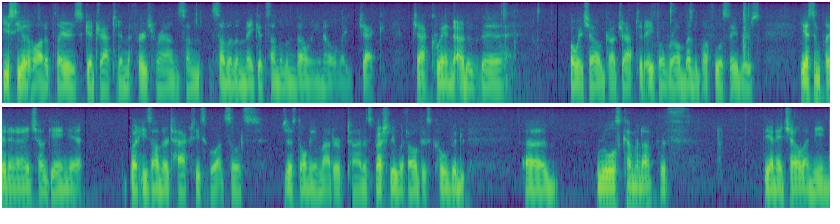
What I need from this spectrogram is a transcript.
You see a lot of players get drafted in the first round. Some some of them make it, some of them don't. You know, like Jack Jack Quinn out of the OHL got drafted eighth overall by the Buffalo Sabres. He hasn't played an NHL game yet, but he's on their taxi squad, so it's just only a matter of time. Especially with all this COVID uh, rules coming up with the NHL. I mean,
